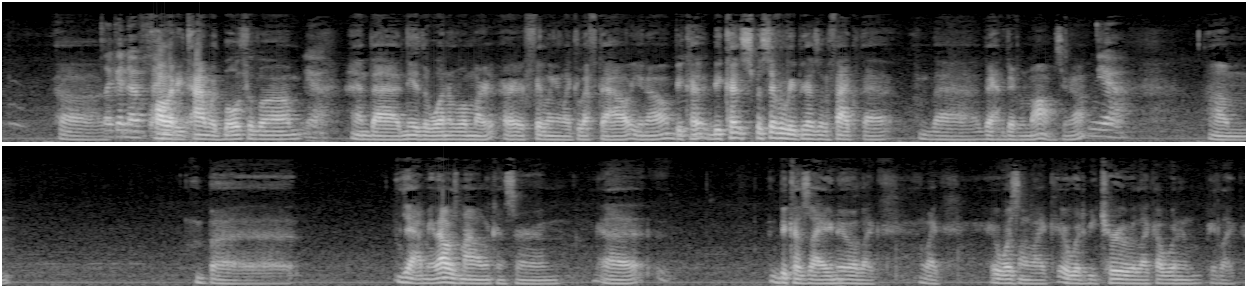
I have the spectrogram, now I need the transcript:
uh, Like enough quality time with both of them, Yeah. and that neither one of them are, are feeling like left out. You know, because Mm-hmm. because specifically because of the fact that that they have different moms. You know. Yeah. Um, but yeah, I mean that was my only concern uh, because I knew like like it wasn't like it would be true. Like I wouldn't be like,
